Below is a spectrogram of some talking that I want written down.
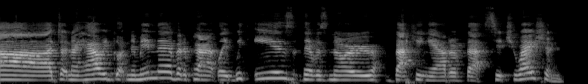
I uh, don't know how he'd gotten him in there, but apparently with ears, there was no backing out of that situation.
